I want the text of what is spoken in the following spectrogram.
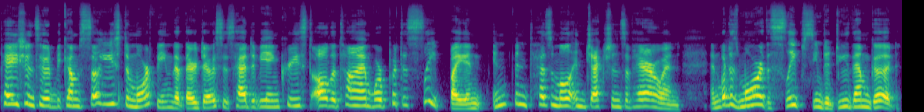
Patients who had become so used to morphine that their doses had to be increased all the time were put to sleep by in- infinitesimal injections of heroin. And what is more, the sleep seemed to do them good.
